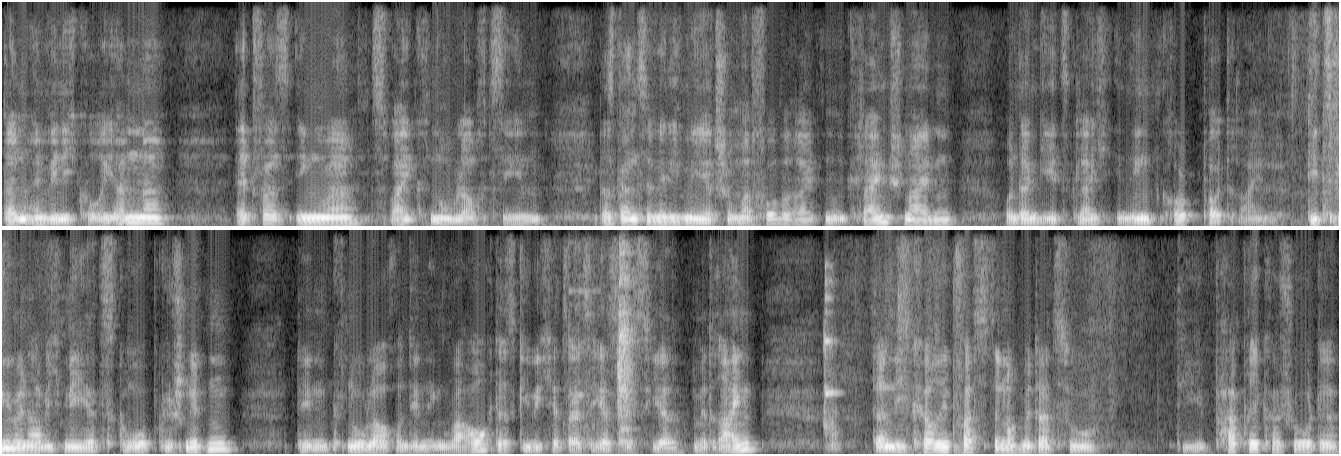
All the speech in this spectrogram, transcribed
dann ein wenig Koriander, etwas Ingwer, zwei Knoblauchzehen. Das Ganze werde ich mir jetzt schon mal vorbereiten und klein schneiden und dann geht es gleich in den Crockpot rein. Die Zwiebeln habe ich mir jetzt grob geschnitten, den Knoblauch und den Ingwer auch. Das gebe ich jetzt als erstes hier mit rein. Dann die Currypaste noch mit dazu. Die Paprikaschote,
